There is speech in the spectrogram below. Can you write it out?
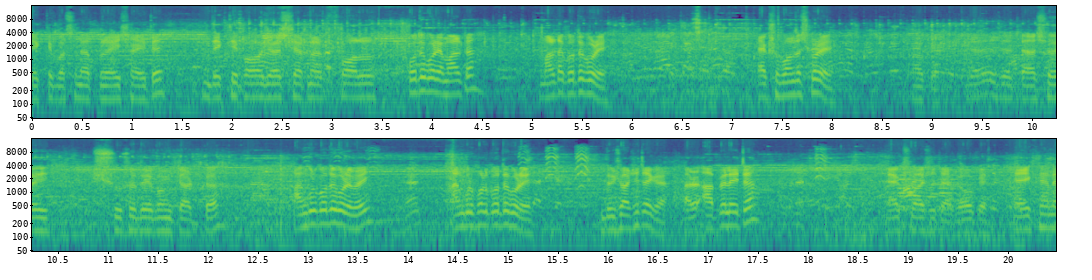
দেখতে পাচ্ছেন আপনারা এই শাড়িতে দেখতে পাওয়া যাচ্ছে আপনার ফল। কত করে মালটা? মালটা কত করে? একশো পঞ্চাশ করে? ওকে। যেটা আসলে সুস্বাদু এবং টাটকা। আঙ্গুর কত করে ভাই? আঙ্গুর ফল কত করে? দুশো আশি টাকা। আর আপেল এটা? একশো আশি টাকা ওকে এইখানে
